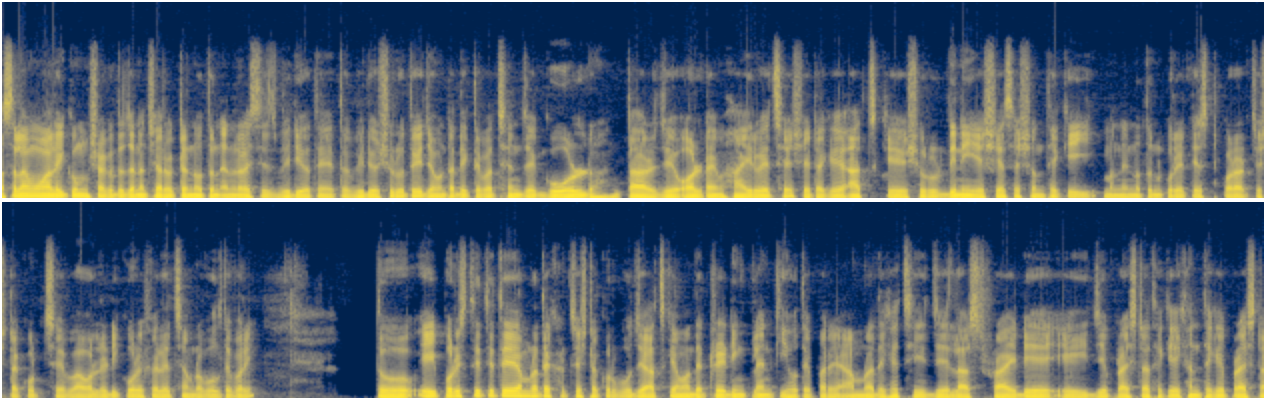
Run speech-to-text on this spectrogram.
আসসালামু আলাইকুম, স্বাগত জানাচ্ছি আরও একটা নতুন অ্যানালাইসিস ভিডিওতে। তো ভিডিও শুরুতেই যেমনটা দেখতে পাচ্ছেন যে গোল্ড তার যে অল টাইম হাই রয়েছে, সেটাকে আজকে শুরুর দিনেই এশিয়া সেশন থেকেই মানে নতুন করে টেস্ট করার চেষ্টা করছে বা অলরেডি করে ফেলেছে আমরা বলতে পারি। তো এই পরিস্থিতিতে আমরা দেখার চেষ্টা করব যে আজকে আমাদের ট্রেডিং প্ল্যান কি হতে পারে। আমরা দেখেছি যে লাস্ট ফ্রাইডে এই যে প্রাইসটা থেকে এখান থেকে প্রাইসটা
